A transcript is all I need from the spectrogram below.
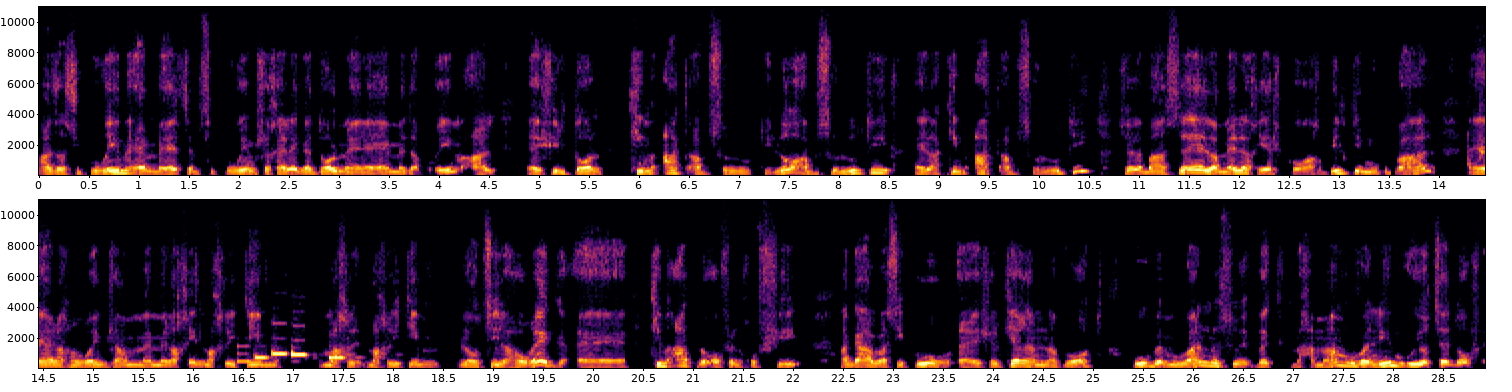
אז הסיפורים הם בעצם סיפורים שחלק גדול מהם מדברים על uh, שלטון כמעט אבסולוטי, לא אבסולוטי, אלא כמעט אבסולוטי, שלמעשה למלך יש כוח בלתי מוגבל, אנחנו רואים שם מלכים מחליטים, מחליטים להוציא להורג כמעט באופן חופשי. אגב, הסיפור של כרם נבות הוא במובן מסוים, בכמה מובנים הוא יוצא דופן,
